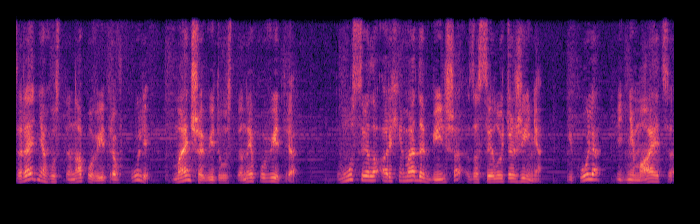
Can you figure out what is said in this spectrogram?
Середня густина повітря в кулі менша від густини повітря, тому сила Архімеда більша за силу тяжіння, і куля піднімається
